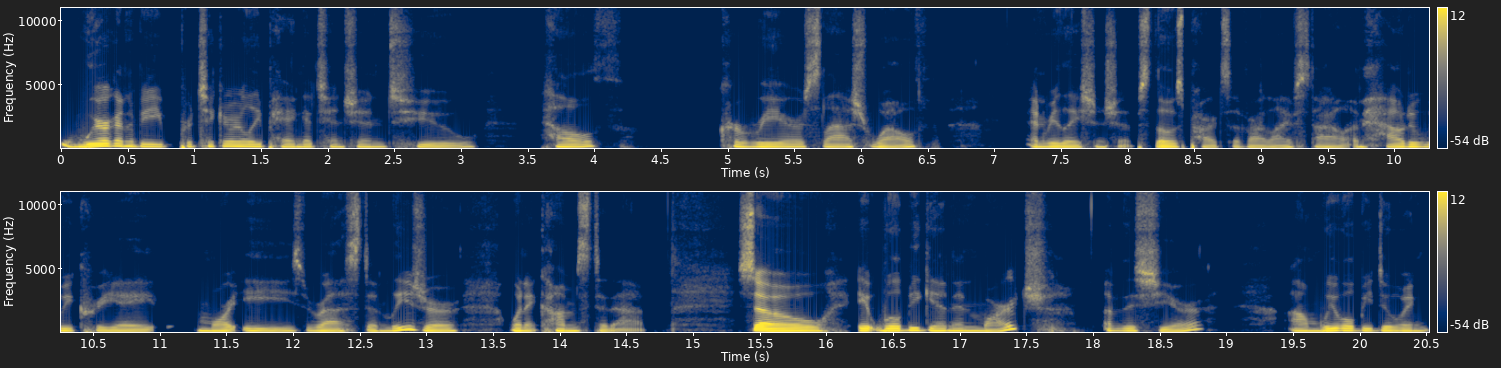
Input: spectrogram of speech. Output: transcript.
we're going to be particularly paying attention to health, career slash wealth, and relationships, those parts of our lifestyle. And how do we create more ease, rest, and leisure when it comes to that? So it will begin in March of this year. Um, we will be doing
